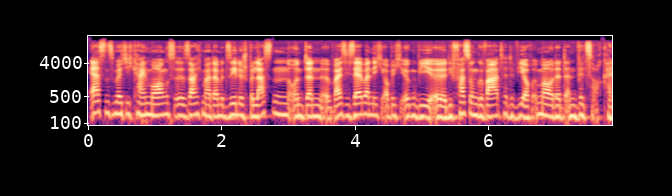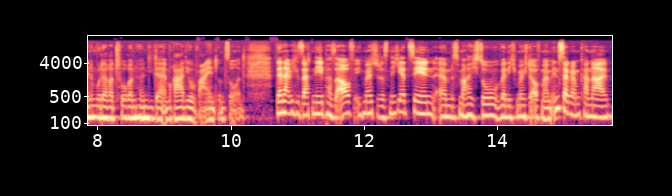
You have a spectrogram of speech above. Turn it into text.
erstens möchte ich keinen morgens, äh, sag ich mal, damit seelisch belasten und dann äh, weiß ich selber nicht, ob ich irgendwie äh, die Fassung gewahrt hätte, wie auch immer, oder dann willst du auch keine Moderatorin hören, die da im Radio weint und so. Und dann habe ich gesagt, nee, pass auf, ich möchte das nicht erzählen. Ähm, das mache ich so, wenn ich möchte, auf meinem Instagram-Kanal.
